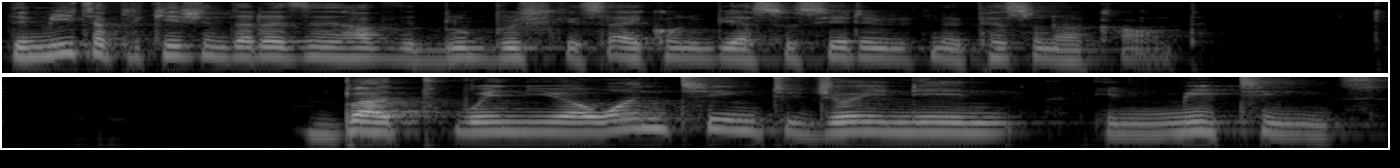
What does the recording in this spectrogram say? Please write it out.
the Meet application that doesn't have the blue briefcase icon will be associated with my personal account. But when you're wanting to join in in meetings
